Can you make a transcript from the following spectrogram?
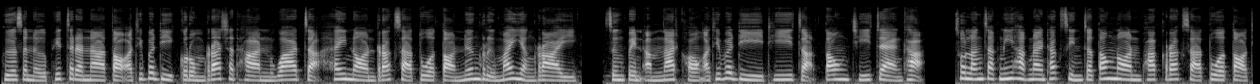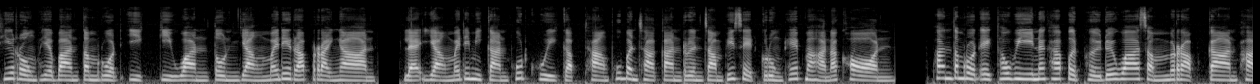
เพื่อเสนอพิจารณาต่ออธิบดีกรมราชทัณฑ์ว่าจะให้นอนรักษาตัวต่อเนื่องหรือไม่อย่างไร ซึ่งเป็นอำนาจของอธิบดีที่จะต้องชี้แจงค่ะส่วนหลังจากนี้หากนายทักษิณจะต้องนอนพักรักษาตัวต่อที่โรงพยาบาลตำรวจอีกกี่วันตนยังไม่ได้รับรายงาน และยังไม่ได้มีการพูดคุยกับทางผู้บัญชาการเรือนจำพิเศษกรุงเทพมหานคร พันตำรวจเอกทวีนะคะ เปิดเผยด้วยว่าสำหรับการผ่า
